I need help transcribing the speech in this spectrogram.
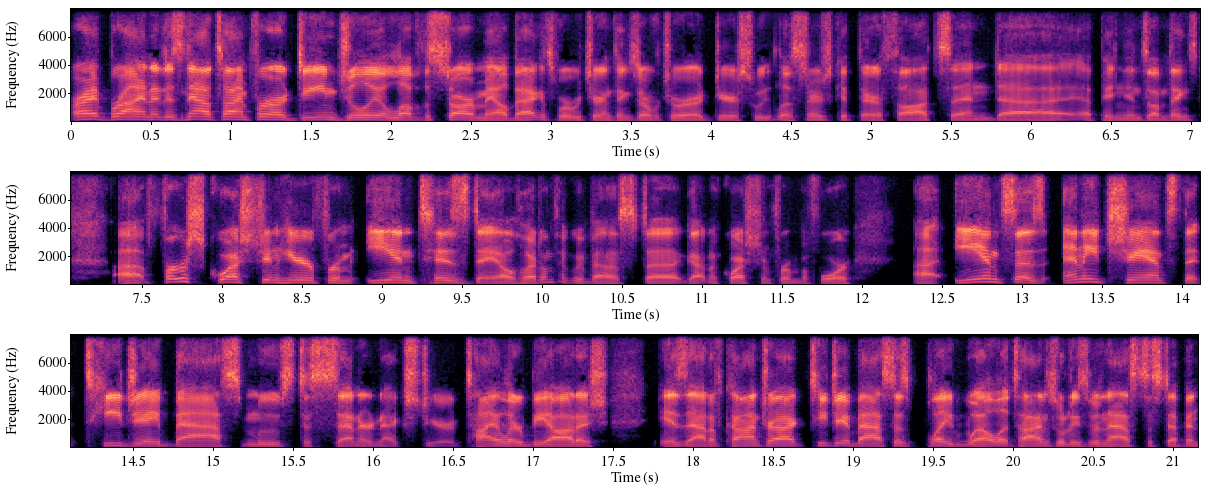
All right, Bryan, it is now time for our Dean Julia Love the Star mailbag. It's where we turn things over to our dear sweet listeners, get their thoughts and uh, opinions on things. Uh, first question here from Ian Tisdale, who I don't think we've asked uh, gotten a question from before. Uh, Ian says, any chance that TJ Bass moves to center next year? Tyler Biadasz is out of contract. TJ Bass has played well at times when he's been asked to step in.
